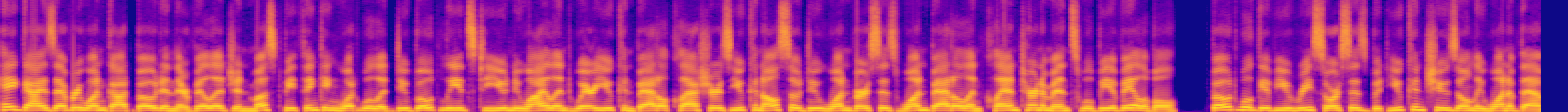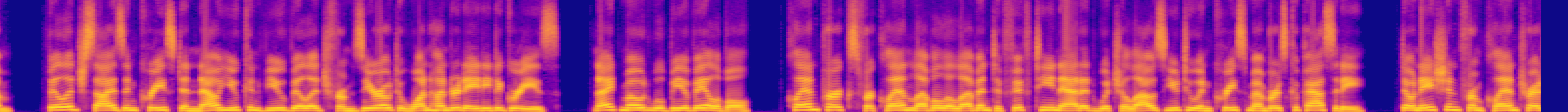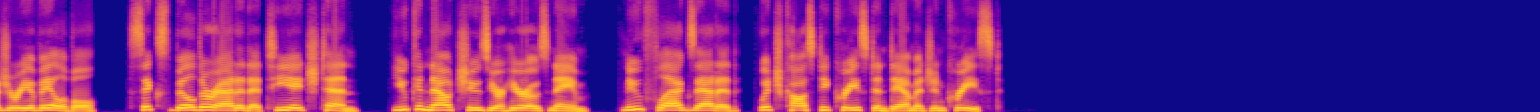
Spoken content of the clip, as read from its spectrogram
Hey guys everyone got boat in their village and must be thinking what will it do boat leads to you new island where you can battle clashers you can also do one versus one battle and clan tournaments will be available. Boat will give you resources but you can choose only one of them. Village size increased and now you can view village from 0 to 180 degrees. Night mode will be available. Clan perks for clan level 11 to 15 added which allows you to increase members capacity. Donation from Clan Treasury available. Sixth builder added at TH10. You can now choose your hero's name. New flags added, witch cost decreased and damage increased.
